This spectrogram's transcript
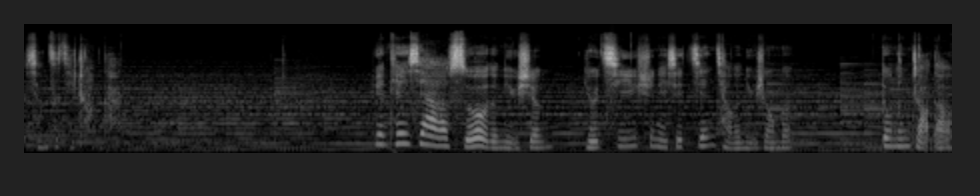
向自己敞开。愿天下所有的女生，尤其是那些坚强的女生们，都能找到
